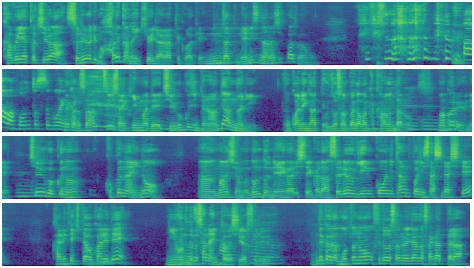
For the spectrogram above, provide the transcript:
株や土地はそれよりもはるかな勢いで上がっていくわけ。ん。だって年率70%とかだもん。比率70%は本当すごい。なだからさつい最近まで中国人ってなんであんなにお金があって不動産バカバカ買うんだろう。わかるよね、うん。中国の国内のあマンションがどんどん値上がりしてるからそれを銀行に担保に差し出して借りてきたお金で日本でもさらに投資をする、うん。だから元の不動産の値段が下がったら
